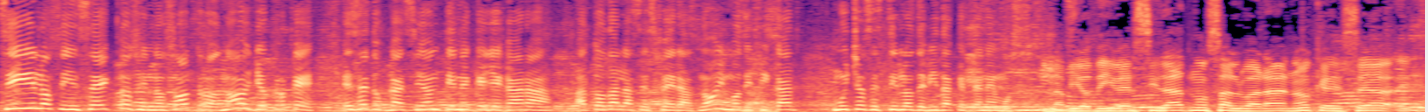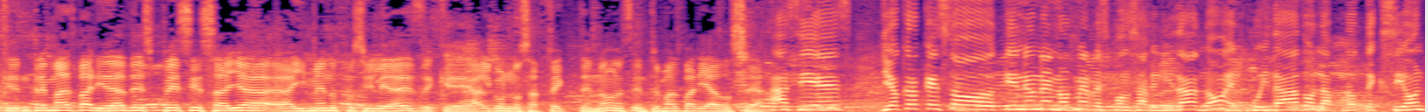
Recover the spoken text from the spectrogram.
Sí, los insectos y nosotros, ¿no? Yo creo que esa educación tiene que llegar a, a todas las esferas, ¿no? Y modificar muchos estilos de vida que tenemos. La biodiversidad nos salvará, ¿no? Que sea que entre más variedad de especies haya, hay menos posibilidades de que algo nos afecte, ¿no? Entre más variado sea. Así es, yo creo que eso tiene una enorme responsabilidad, ¿no? El cuidado, la protección,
